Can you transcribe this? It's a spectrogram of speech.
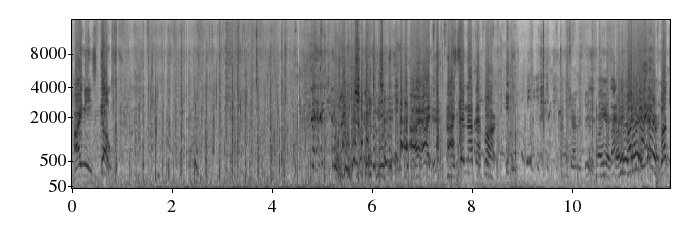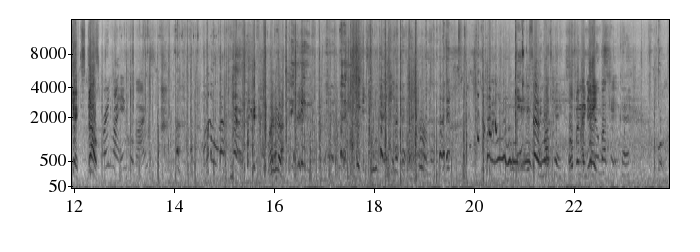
Alright knees, go! I, I, I said not that far. Trying to do it. Right here, right here, right here. Butt kicks, go. sprained my ankle, guys. Right here. he said butt kicks. Open the gate. butt kick. Okay. Right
